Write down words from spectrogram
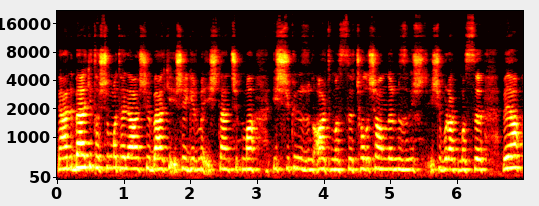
Yani belki taşınma telaşı, belki işe girme, işten çıkma, iş yükünüzün artması, çalışanlarınızın iş, işi bırakması veya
